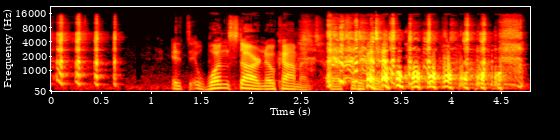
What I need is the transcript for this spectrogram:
It's one star, no comment. That's what it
